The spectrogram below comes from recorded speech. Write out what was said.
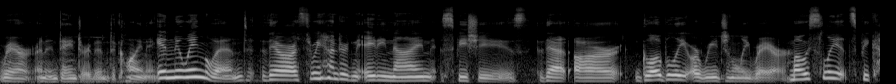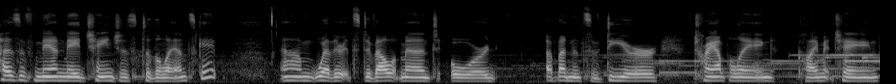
rare and endangered and declining. In New England, there are 389 species that are globally or regionally rare. Mostly it's because of man-made changes to the landscape, um, whether it's development or abundance of deer, trampling, climate change.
